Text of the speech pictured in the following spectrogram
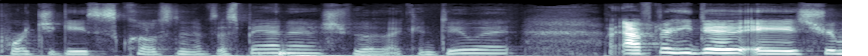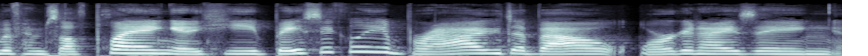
Portuguese is close enough to Spanish. Feel like I can do it. After he did a stream of himself playing, and he basically bragged about organizing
